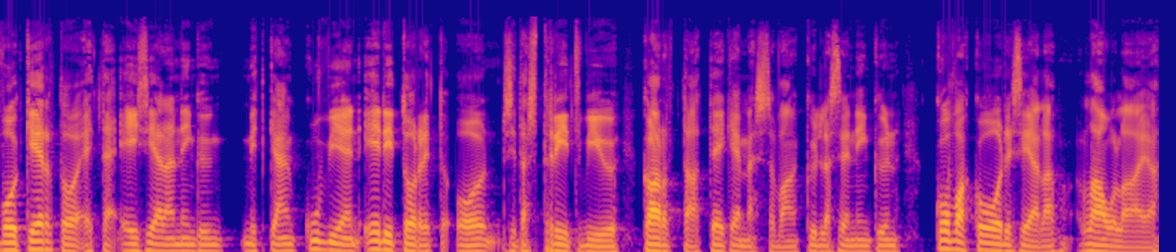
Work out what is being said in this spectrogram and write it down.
voi kertoa, että ei siellä niin kuin mitkään kuvien editorit ole sitä Street View-karttaa tekemässä, vaan kyllä se niin kuin kova koodi siellä laulaa ja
